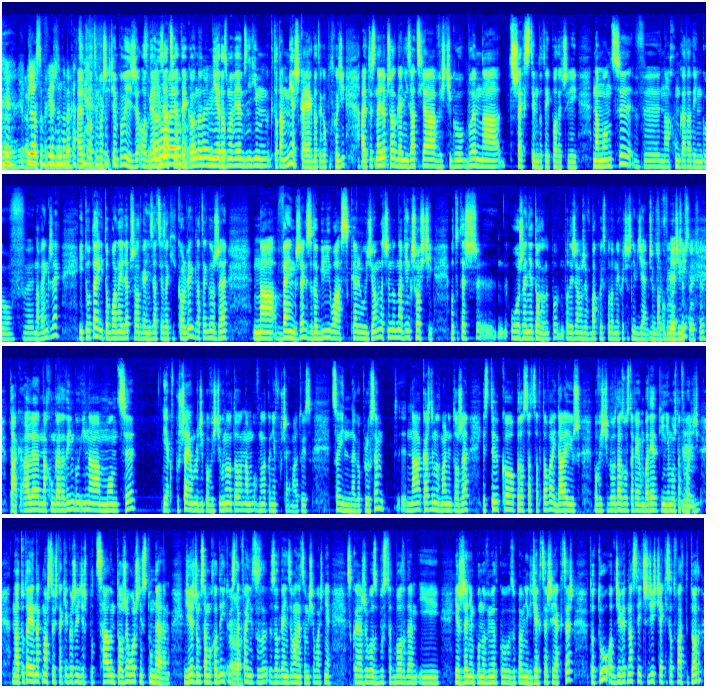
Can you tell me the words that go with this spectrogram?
Ile osób taka wyjeżdża na wakacje? Ale to o tym właśnie chciałem powiedzieć, że darmo organizacja mają- tego, no nie rozmawiałem z nikim, kto tam mieszka, jak do tego podchodzi, ale to jest najlepsza organizacja wyścigu. Byłem na trzech z tym do tej pory, czyli na Moncy, w, na Hungaroringu w, na Węgrzech i tutaj i to była najlepsza organizacja z jakichkolwiek, dlatego że na Węgrzech zrobili łaskę ludziom, znaczy no na większości, bo to też y, ułożenie toru. No, po- podejrzewam, że w Baku jest podobnie, chociaż nie widziałem, czy w Znaczy Baku w mieście w sensie? Tak, ale na Hungaroringu i na Moncy, jak wpuszczają ludzi po wyścigu, no to na, w Monako nie wpuszczają, ale tu jest co innego plusem. Na każdym normalnym torze jest tylko prosta startowa i dalej już po wyścigu od razu ustawiają barierki i nie można wchodzić. No a tutaj jednak masz coś takiego, że idziesz po całym torze, łącznie z tunelem, gdzie jeżdżą samochody i tu jest O. tak fajnie zorganizowane, co mi się właśnie skojarzyło z boosted-boardem i jeżdżeniem po Nowym Jorku zupełnie gdzie chcesz i jak chcesz, to tu od 19.30 jak jest otwarty tor,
